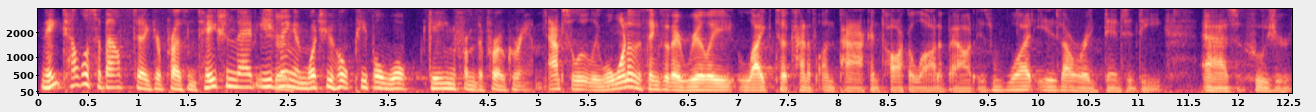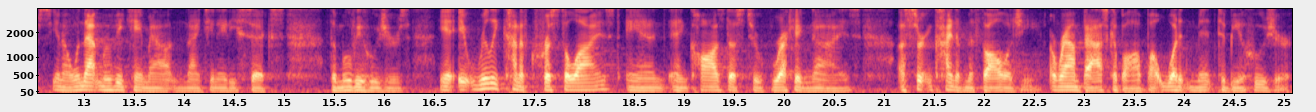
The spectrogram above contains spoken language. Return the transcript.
Nate, tell us about uh, your presentation that evening sure. and what you hope people will gain from the program. Absolutely. Well, one of the things that I really like to kind of unpack and talk a lot about is what is our identity as Hoosiers. You know, when that movie came out in 1986, the movie Hoosiers, it really kind of crystallized and, and caused us to recognize a certain kind of mythology around basketball about what it meant to be a Hoosier.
